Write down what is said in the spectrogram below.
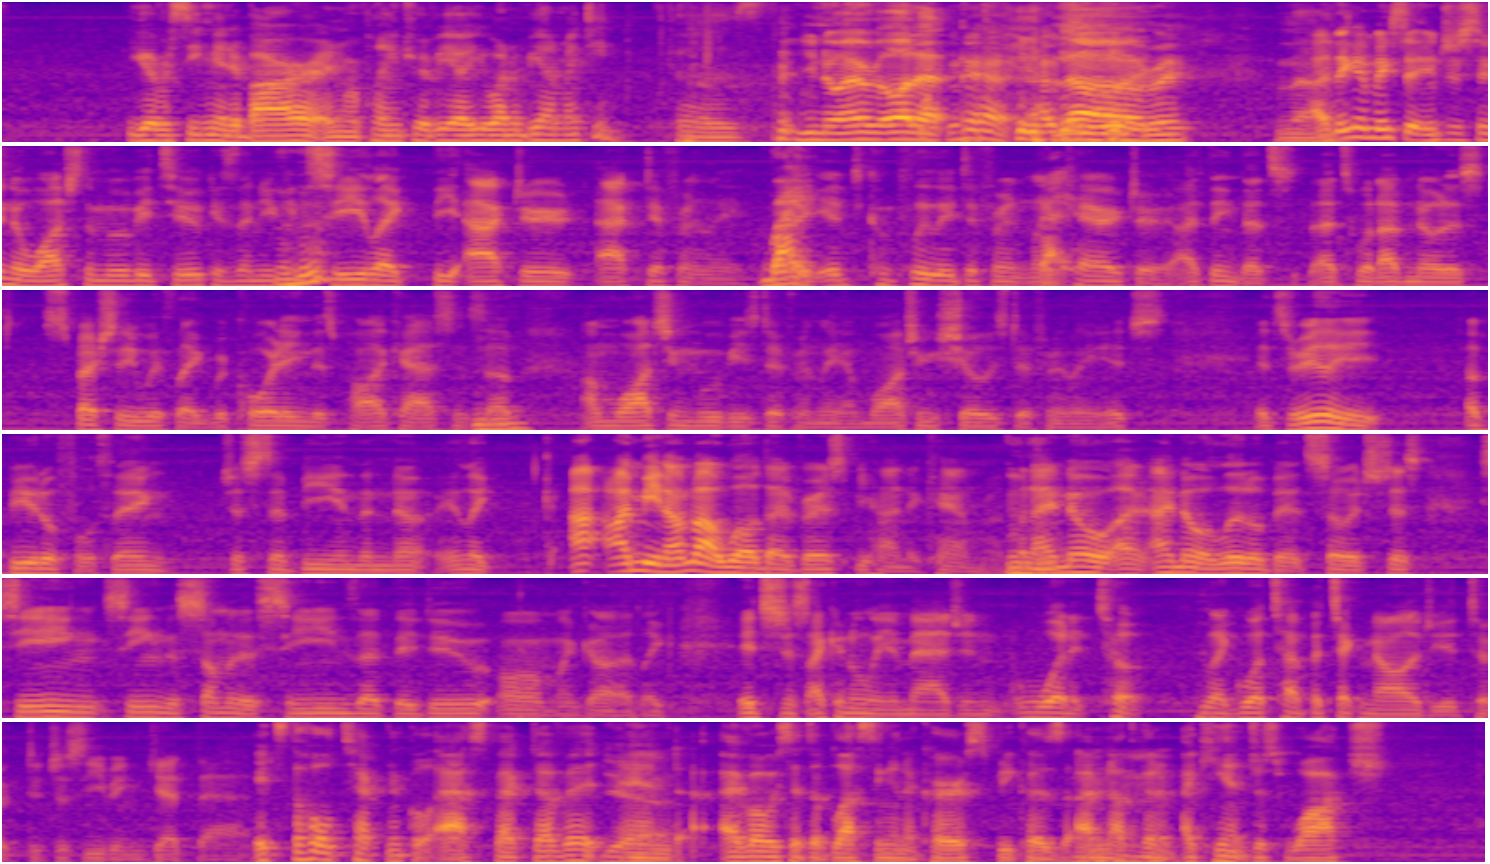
you ever see me at a bar and we're playing trivia, you want to be on my team because you know every- all that. Yeah, nah, right? Man. I think it makes it interesting to watch the movie too, because then you can Mhm. see like the actor act differently. Right. Like, it's completely different like Right. character. I think that's that's what I've noticed, especially with like recording this podcast and stuff. Mhm. I'm watching movies differently. I'm watching shows differently. It's it's really a beautiful thing just to be in the know. in, Like I, I mean, I'm not well diverse behind the camera, but I Mhm. know I, I know a little bit. So it's just seeing seeing the some of the scenes that they do. Oh my god! Like it's just I can only imagine what it took. Like what type of technology it took to just even get that. it's the whole technical aspect of it, Yeah. and I've always said it's a blessing and a curse because I'm not Mhm. gonna, I can't just watch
